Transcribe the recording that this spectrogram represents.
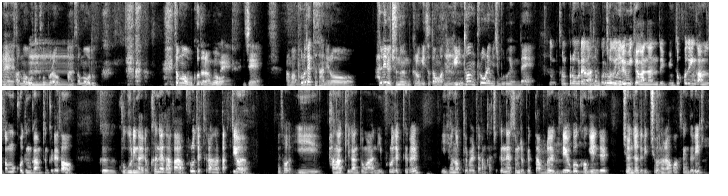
네 Code인가? Summer of 음. Code라고 아 Summer of Summer of Code라고 네. 이제 아마 프로젝트 단위로 할 일을 주는 그런 게 있었던 것 같아요 그게 음. 인턴 프로그램인지 모르겠는데 인턴 프로그램은 인턴 아니고 저도 프로그램. 이름이 기억 안 나는데 Winter Coding인가 하면서 Summer Code인가 아무튼 그래서 그 구글이나 이런 큰 회사가 프로젝트를 하나 딱 띄어요. 그래서 이 방학 기간 동안 이 프로젝트를 이 현업 개발자랑 같이 끝냈으면 좋겠다. 프로젝트 음. 띄우고 거기에 이제 지원자들이 지원을 하고 학생들이 맞아요.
